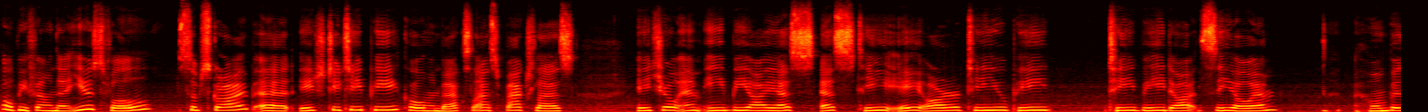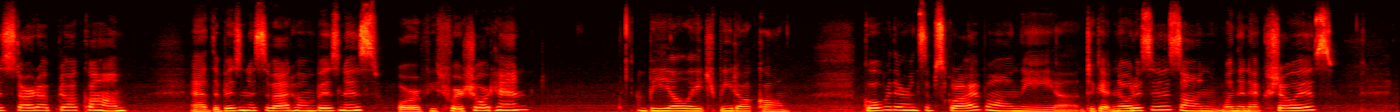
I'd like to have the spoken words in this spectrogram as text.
Hope you found that useful subscribe at http colon backslash backslash h-o-m-e-b-i-s-s-t-a-r-t-u-p tv dot com homebizstartup.com at the business of at home business or if you for shorthand bohb.com go over there and subscribe on the uh, to get notices on when the next show is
